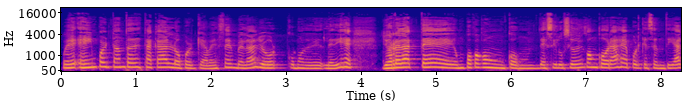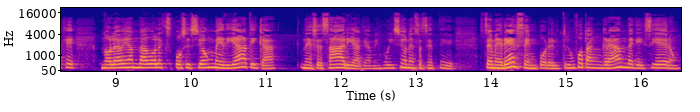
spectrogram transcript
Pues es importante destacarlo porque a veces, ¿verdad? Yo, como le, dije, yo redacté un poco con, desilusión y con coraje porque sentía que no le habían dado la exposición mediática necesaria, que a mi juicio eh, se merecen por el triunfo tan grande que hicieron.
